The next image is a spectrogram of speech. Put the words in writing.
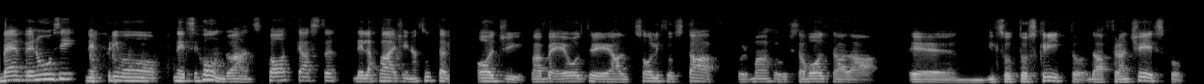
Benvenuti nel primo, nel secondo, anzi, podcast della pagina Tutta Oggi, vabbè, oltre al solito staff formato questa volta da eh, il sottoscritto, da Francesco,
